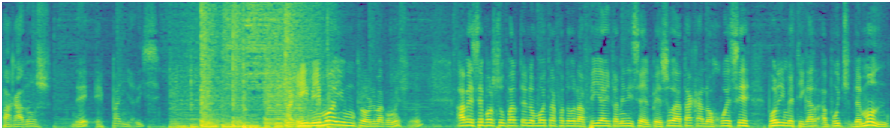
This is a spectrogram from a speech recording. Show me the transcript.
pagados de España, dice. Aquí mismo hay un problema con eso. ¿eh? ABC por su parte nos muestra fotografías y también dice el PSOE ataca a los jueces por investigar a Puigdemont.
